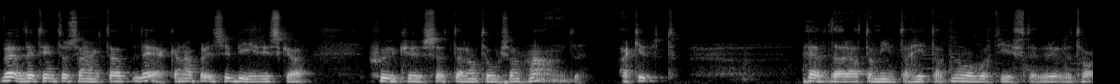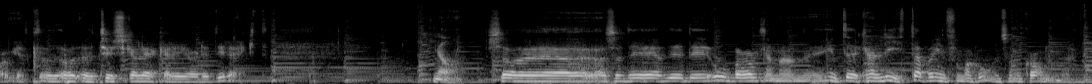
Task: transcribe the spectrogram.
väldigt intressant att läkarna på det sibiriska sjukhuset där han togs om hand akut hävdar att de inte har hittat något gift överhuvudtaget. Och, och, och tyska läkare gör det direkt. Ja. Så eh, alltså det, det, det är obehagligt när man inte kan lita på information som kommer.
